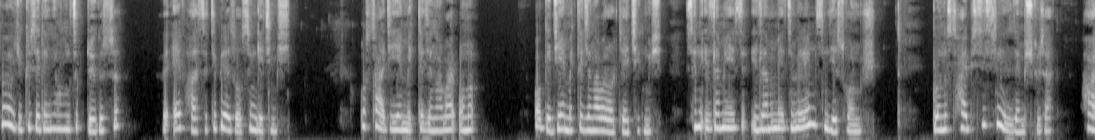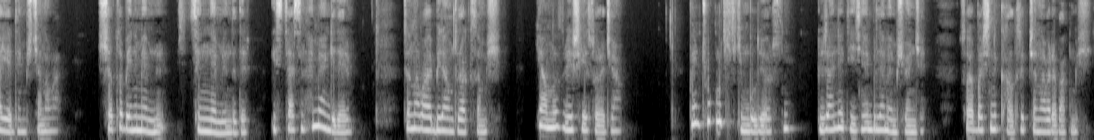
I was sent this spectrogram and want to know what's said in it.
Böylece güzelin yalnızlık duygusu ve ev hasreti biraz olsun geçmiş. O sadece yemekte canavar onu o gece yemekte canavar ortaya çıkmış. Seni izlemeye izlememe izin verir misin diye sormuş. Bunun sahibi sizsiniz demiş güzel. Hayır demiş canavar. Şato benim emrim, senin emrindedir. İstersen hemen giderim. Canavar bir an duraksamış. Yalnız bir şey soracağım. Beni çok mu çirkin buluyorsun? Güzel ne diyeceğini bilememiş önce. Sonra başını kaldırıp canavara bakmış.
